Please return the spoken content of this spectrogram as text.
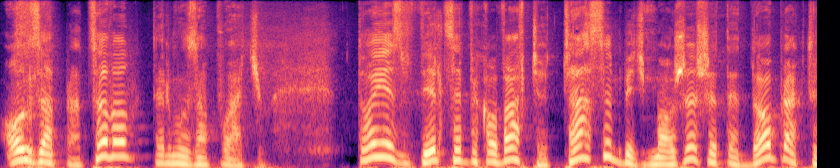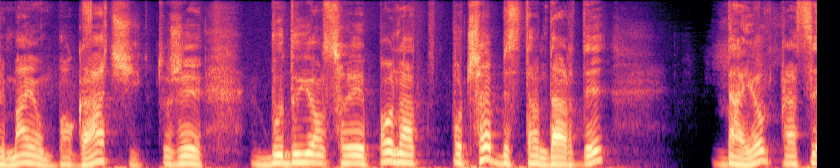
On zapracował, ten mu zapłacił. To jest wielce wychowawcze. Czasem być może, że te dobra, które mają bogaci, którzy budują sobie ponad potrzeby standardy, dają pracę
